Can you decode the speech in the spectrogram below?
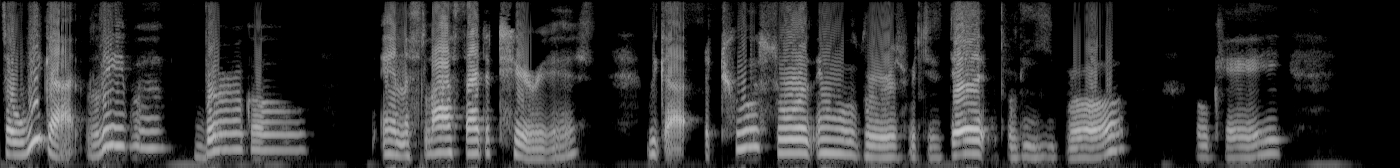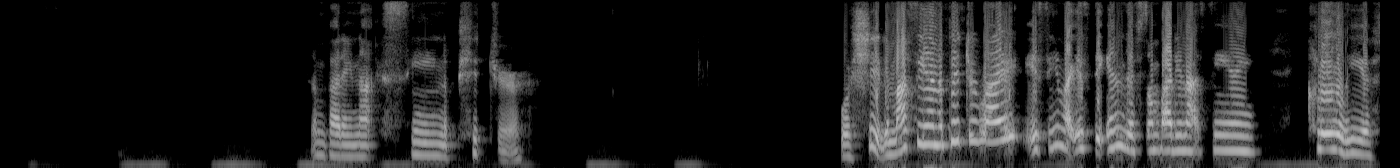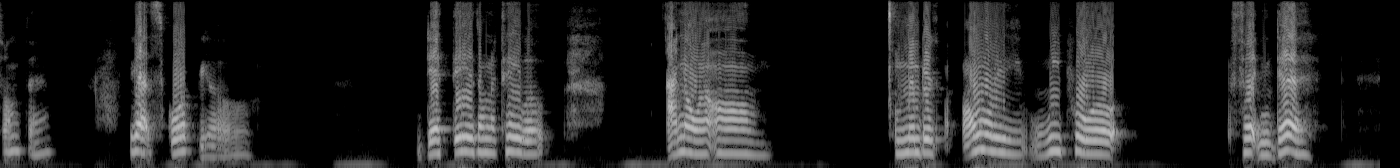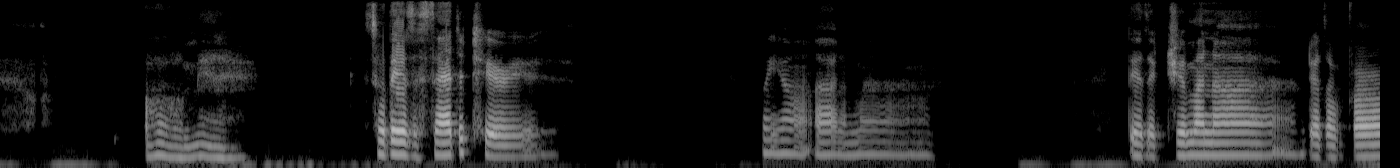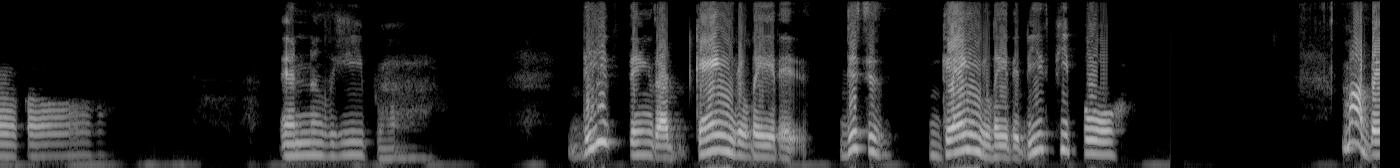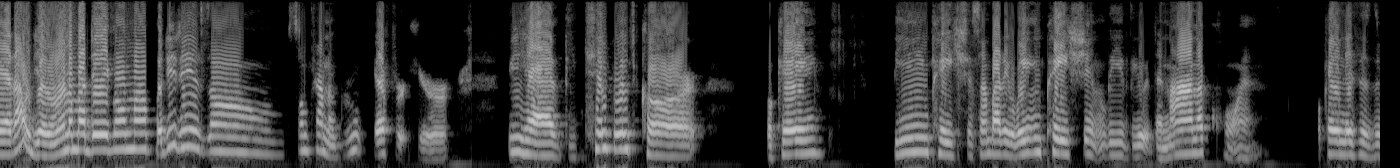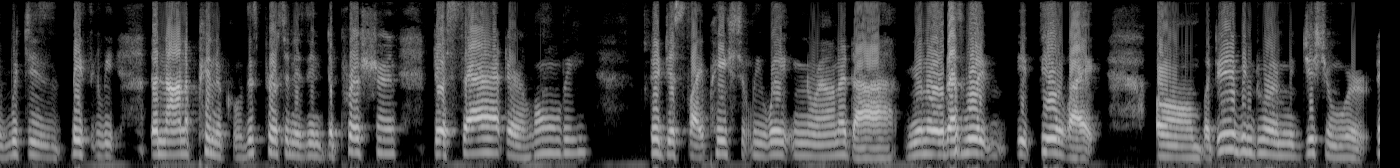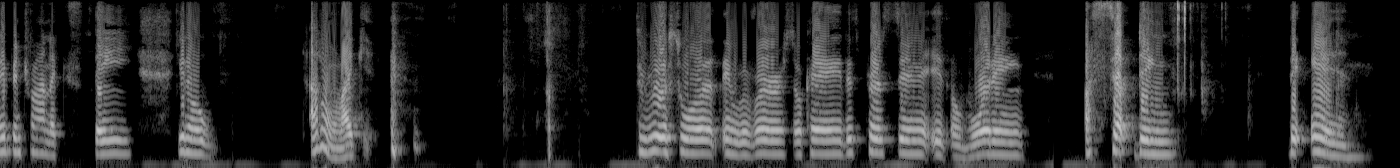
So we got Libra, Virgo, and the sly Sagittarius. We got the Two of Swords in reverse, which is dead Libra. Okay. Somebody not seeing the picture. Well, shit, am I seeing the picture right? It seems like it's the end of somebody not seeing clearly or something. We got Scorpio. Death is on the table. I know um members only we pull sudden death. Oh man. So there's a Sagittarius. We are Adam. There's a Gemini. There's a Virgo and a Libra. These things are gang related. This is gang related. These people. My bad. I was just running my daggone mouth, but it is um some kind of group effort here. We have the temperance card, okay? Being patient, somebody waiting patiently, the, the nine of coins. Okay, and this is which is basically the nine of pentacles. This person is in depression, they're sad, they're lonely, they're just like patiently waiting around to die. You know, that's what it, it feels like. Um, but they've been doing magician work. They've been trying to stay, you know, I don't like it. Three of sword in reverse, okay? This person is avoiding accepting the end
